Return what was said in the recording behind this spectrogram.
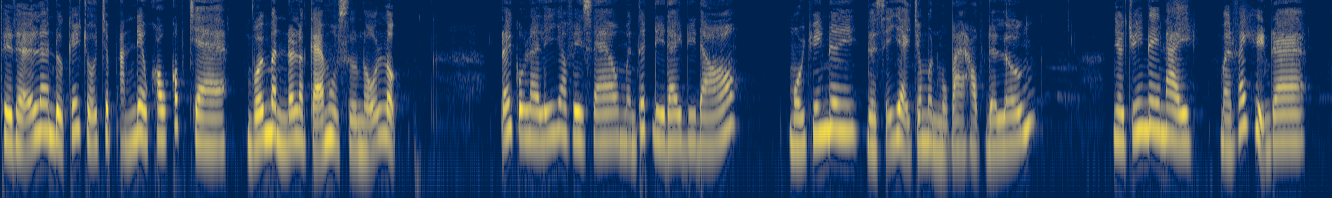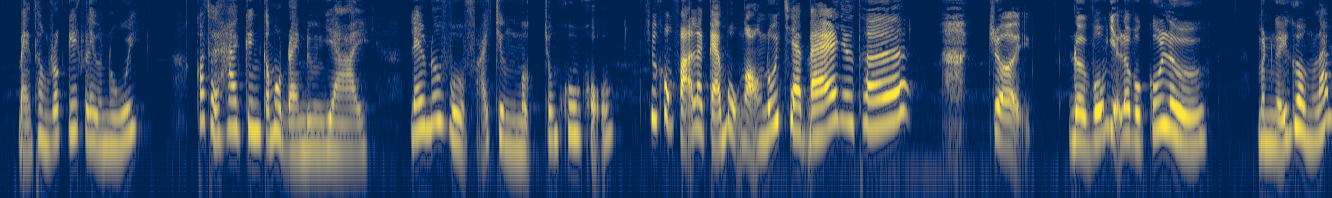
thì thể lên được cái chỗ chụp ảnh đều khâu cốc trà với mình đó là cả một sự nỗ lực. Đấy cũng là lý do vì sao mình thích đi đây đi đó mỗi chuyến đi đều sẽ dạy cho mình một bài học để lớn nhờ chuyến đi này mình phát hiện ra bản thân rất ghét leo núi có thể hiking cả một đoạn đường dài, leo núi vừa phải chừng mực trong khuôn khổ, chứ không phải là cả một ngọn núi cha bá như thế. Trời, đời vốn dĩ là một cú lừa. Mình nghĩ gần lắm,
